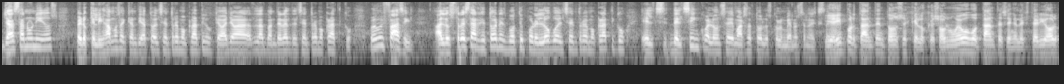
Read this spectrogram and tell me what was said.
ya están unidos, pero que elijamos al candidato del Centro Democrático que va a llevar las banderas del Centro Democrático. Pero es muy fácil, a los tres tarjetones vote por el logo del Centro Democrático el, del 5 al 11 de marzo a todos los colombianos en el exterior. Y es importante entonces que los que son nuevos votantes en el exterior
